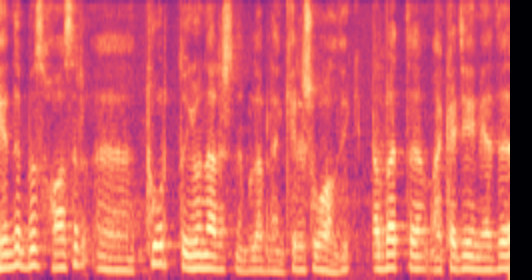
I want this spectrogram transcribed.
Endi biz hozir e, to'rtta yo'nalishni bular bilan kelishib oldik. Albatta akademiyada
